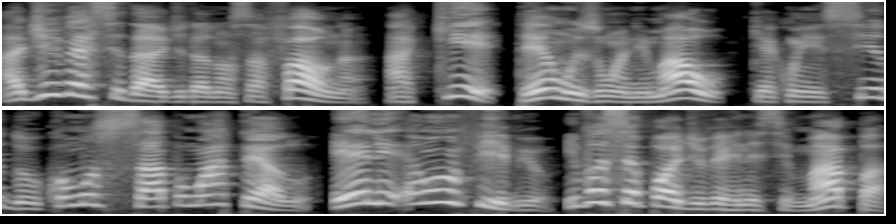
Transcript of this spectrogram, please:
a diversidade da nossa fauna. Aqui temos um animal que é conhecido como sapo-martelo. Ele é um anfíbio, e você pode ver nesse mapa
